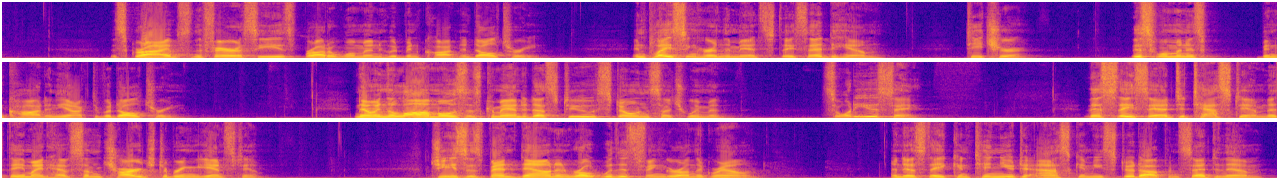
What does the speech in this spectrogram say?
The scribes and the Pharisees brought a woman who had been caught in adultery. In placing her in the midst, they said to him, Teacher, this woman is been caught in the act of adultery. Now, in the law, Moses commanded us to stone such women. So, what do you say? This they said to test him, that they might have some charge to bring against him. Jesus bent down and wrote with his finger on the ground. And as they continued to ask him, he stood up and said to them,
